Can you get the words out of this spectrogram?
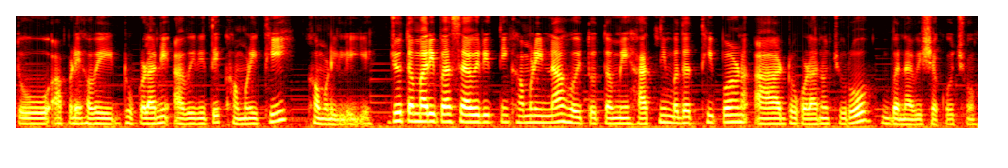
તો આપણે હવે ઢોકળાને આવી રીતે ખમણીથી ખમણી લઈએ. જો તમારી પાસે આવી રીતની ખમણી ના હોય તો તમે હાથની મદદથી પણ આ ઢોકળાનો ચૂરો બનાવી શકો છો.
